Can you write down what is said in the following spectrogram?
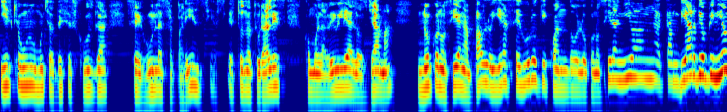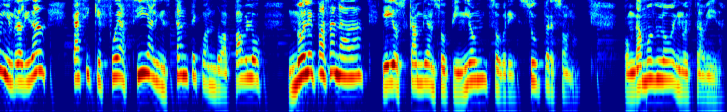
Y es que uno muchas veces juzga según las apariencias. Estos naturales, como la Biblia los llama, no conocían a Pablo y era seguro que cuando lo conocieran iban a cambiar de opinión y en realidad casi que fue así al instante cuando a Pablo no le pasa nada y ellos cambian su opinión sobre su persona. Pongámoslo en nuestra vida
